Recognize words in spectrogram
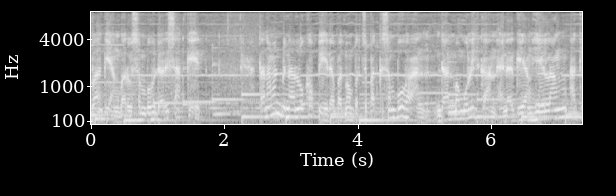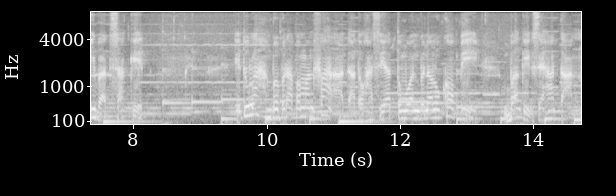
bagi yang baru sembuh dari sakit. Tanaman benalu kopi dapat mempercepat kesembuhan dan memulihkan energi yang hilang akibat sakit. Itulah beberapa manfaat atau khasiat tumbuhan benalu kopi bagi kesehatan.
